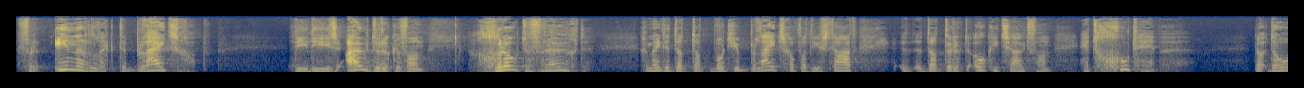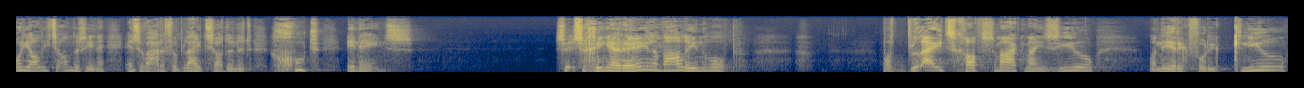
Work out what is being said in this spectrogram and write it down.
verinnerlijkte blijdschap. Die, die is uitdrukken van grote vreugde. Gemeente, dat, dat wordt je blijdschap wat hier staat dat drukt ook iets uit van het goed hebben. Daar, daar hoor je al iets anders in. Hè? En ze waren verblijd, ze hadden het goed ineens. Ze, ze gingen er helemaal in op. Wat blijdschap smaakt mijn ziel wanneer ik voor u kniel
